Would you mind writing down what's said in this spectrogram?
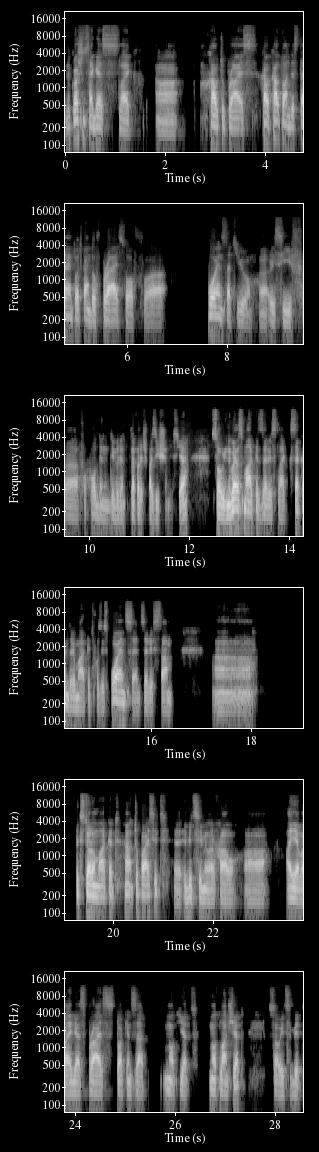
the questions, I guess, like uh, how to price, how how to understand what kind of price of uh, points that you uh, receive uh, for holding different leverage positions. Yeah. So in Whales markets, there is like secondary market for these points, and there is some uh, external market uh, to price it. Uh, a bit similar how uh, Aevo, I guess, price tokens that not yet not launched yet. So it's a bit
